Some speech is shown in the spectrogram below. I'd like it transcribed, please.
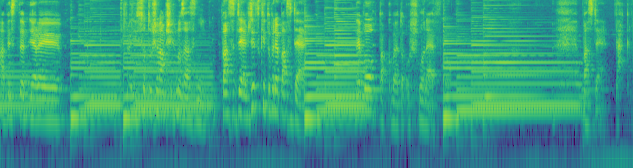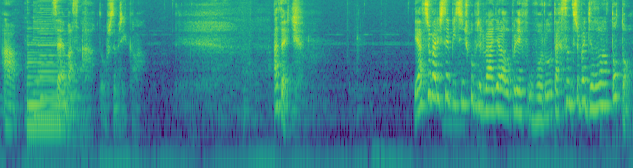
abyste měli jistotu, že vám všechno zazní. Bas D, vždycky to bude bas D. Nebo takové to ošlené F. Bas D. Tak a C bas A, to už jsem říkala. A teď. Já třeba, když jsem písničku předváděla úplně v úvodu, tak jsem třeba dělala toto.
